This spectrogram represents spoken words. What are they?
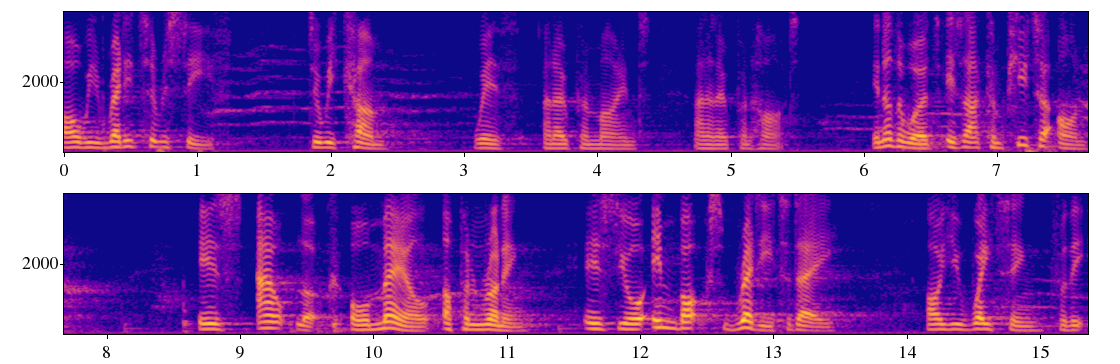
Are we ready to receive? Do we come with an open mind and an open heart? In other words, is our computer on? Is Outlook or Mail up and running? Is your inbox ready today? Are you waiting for the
